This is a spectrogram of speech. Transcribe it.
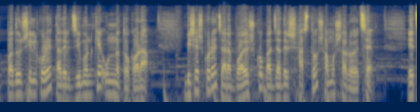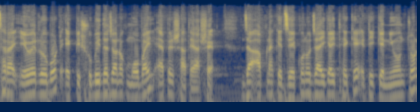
উৎপাদনশীল করে তাদের জীবনকে উন্নত করা, বিশেষ করে যারা বয়স্ক বা যাদের স্বাস্থ্য সমস্যা রয়েছে। এছাড়া এওয়ের রোবট একটি সুবিধাজনক মোবাইল অ্যাপের সাথে আসে, যা আপনাকে যে কোনো জায়গায় থেকে এটিকে নিয়ন্ত্রণ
